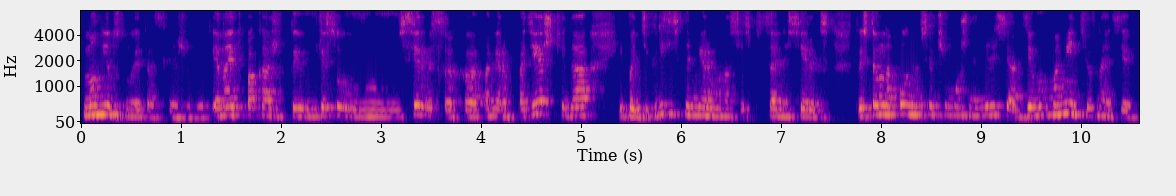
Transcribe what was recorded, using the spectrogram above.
молниеносно это отслеживает. И она это покажет и в, ресурс, в сервисах э, по мерам поддержки, да, и по антикризисным мерам у нас есть специальный сервис. То есть там наполнено всем, чем можно и нельзя, где вы в моменте узнаете,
